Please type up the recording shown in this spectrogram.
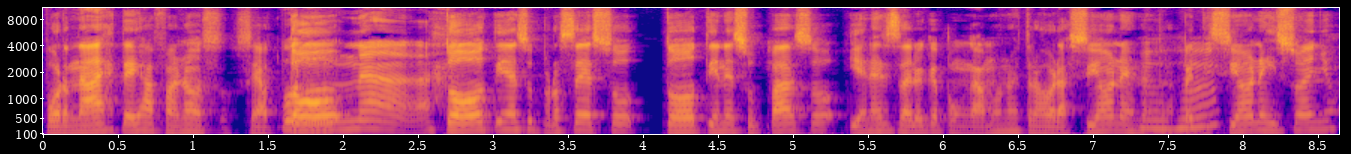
por nada estéis afanosos. O sea, Por todo, nada. todo tiene su proceso, todo tiene su paso, y es necesario que pongamos nuestras oraciones, nuestras Ujú. peticiones y sueños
